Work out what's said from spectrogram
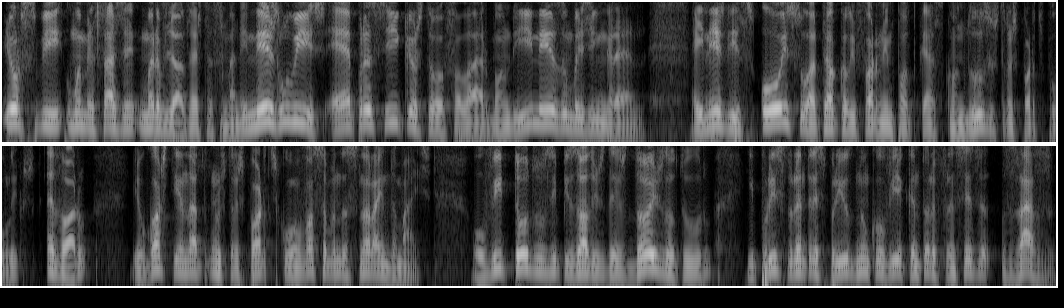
eu recebi uma mensagem maravilhosa esta semana. Inês Luís, é para si que eu estou a falar. Bom dia, Inês, um beijinho grande. A Inês disse: Oi, sou a Hotel California em podcast, conduzo os transportes públicos, adoro. Eu gosto de andar nos transportes com a vossa banda sonora ainda mais. Ouvi todos os episódios desde 2 de outubro e por isso durante esse período nunca ouvi a cantora francesa Zaze.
